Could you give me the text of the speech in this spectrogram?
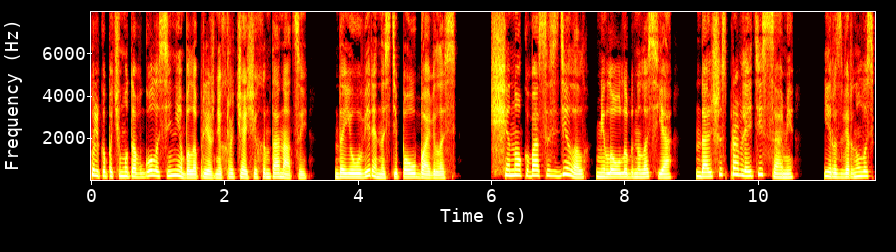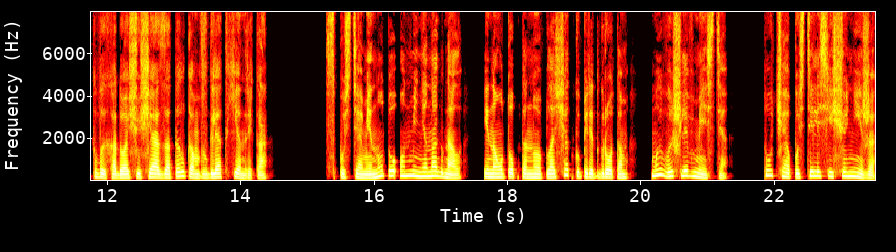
только почему-то в голосе не было прежних рычащих интонаций, да и уверенности поубавилось. «Щенок вас сделал», — мило улыбнулась я. «Дальше справляйтесь сами». И развернулась к выходу, ощущая затылком взгляд Хенрика. Спустя минуту он меня нагнал, и на утоптанную площадку перед гротом мы вышли вместе. Тучи опустились еще ниже.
